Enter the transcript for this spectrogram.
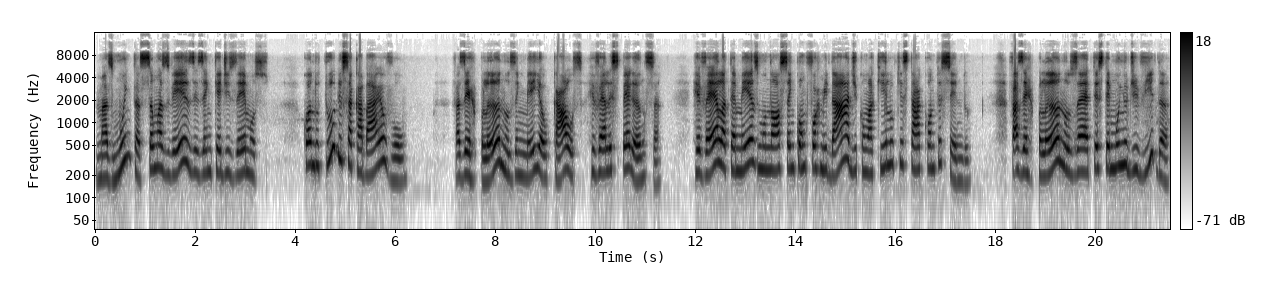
mas muitas são as vezes em que dizemos: quando tudo isso acabar, eu vou. Fazer planos em meio ao caos revela esperança, revela até mesmo nossa inconformidade com aquilo que está acontecendo. Fazer planos é testemunho de vida,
